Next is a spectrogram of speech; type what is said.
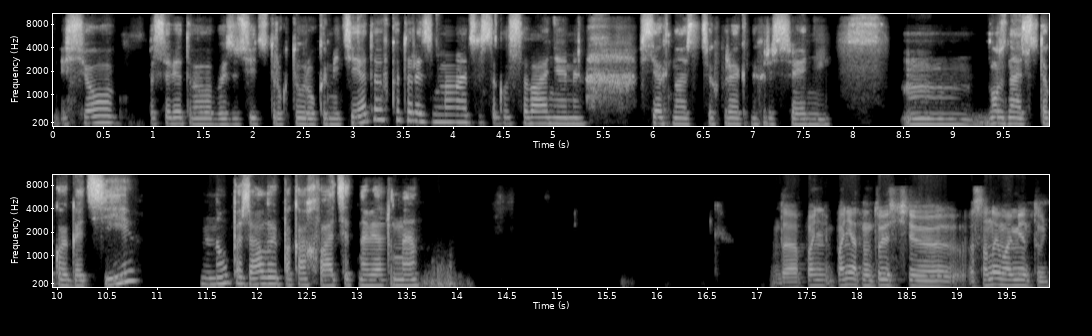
Еще посоветовала бы изучить структуру комитетов, которые занимаются согласованиями всех наших проектных решений. Узнать, что такое ГАТИ. Ну, пожалуй, пока хватит, наверное. Да, пон- понятно. То есть э, основной момент у-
